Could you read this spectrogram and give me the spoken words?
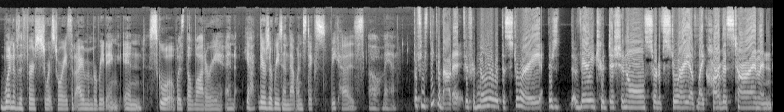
one of the first short stories that I remember reading in school was The Lottery. And yeah, there's a reason that one sticks because, oh man. If you think about it, if you're familiar with the story, there's very traditional sort of story of like harvest time and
